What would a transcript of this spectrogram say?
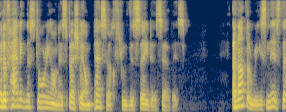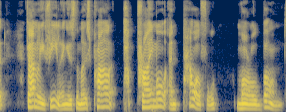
and of handing the story on, especially on Pesach through the Seder service. Another reason is that family feeling is the most primal and powerful moral bond.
